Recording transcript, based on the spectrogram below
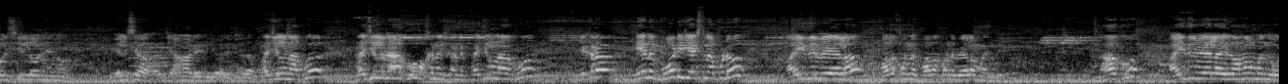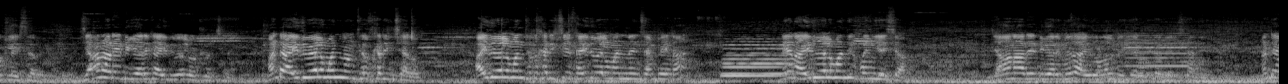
ఓసీలో నేను గెలిచా జానారెడ్డి గారి మీద. ప్రజలు నాకు ప్రజలు నాకు ఒక నిమిషం అండి. ప్రజలు నాకు ఇక్కడ నేను పోటీ చేసినప్పుడు ఐదు వేల పదకొండు పదకొండు వేల మంది. నాకు ఐదు వేల ఐదు వందల మంది ఓట్లు వేశారు. జానారెడ్డి గారికి ఐదు వేల ఓట్లు వచ్చినాయి. అంటే ఐదు వేల మంది నన్ను తిరస్కరించారు. ఐదు వేల మంది తిరస్కరించేసి ఐదు వేల మంది నేను చంపేనా? నేను ఐదు వేల మందికి పని జానారెడ్డి గారి మీద ఐదు వందల మంది ఉంటే తెలుసాను అంటే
